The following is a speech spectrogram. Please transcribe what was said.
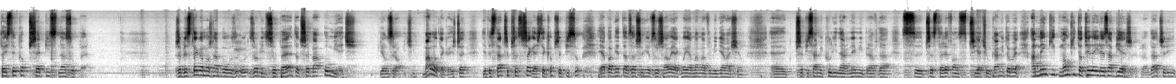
to jest tylko przepis na zupę. Żeby z tego można było zrobić zupę, to trzeba umieć ją zrobić. Mało tego, jeszcze nie wystarczy przestrzegać tego przepisu. Ja pamiętam, zawsze mnie wzruszało, jak moja mama wymieniała się e, przepisami kulinarnymi, prawda, z, przez telefon z przyjaciółkami, to mówię, a męki, mąki to tyle, ile zabierze, prawda, czyli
